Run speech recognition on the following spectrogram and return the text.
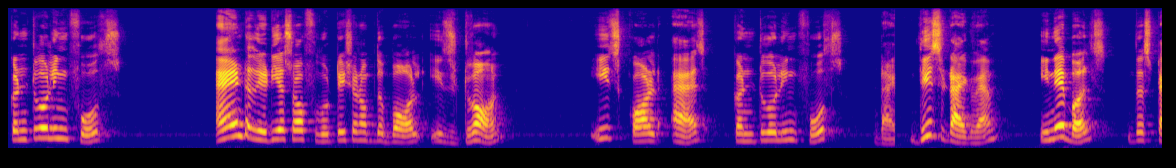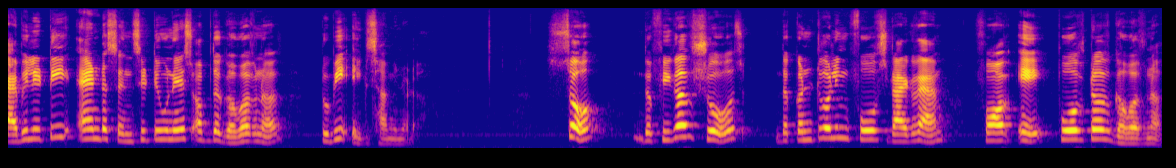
controlling force and radius of rotation of the ball is drawn is called as controlling force diagram. This diagram enables the stability and sensitiveness of the governor to be examined. So, the figure shows the controlling force diagram for a Porter governor.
